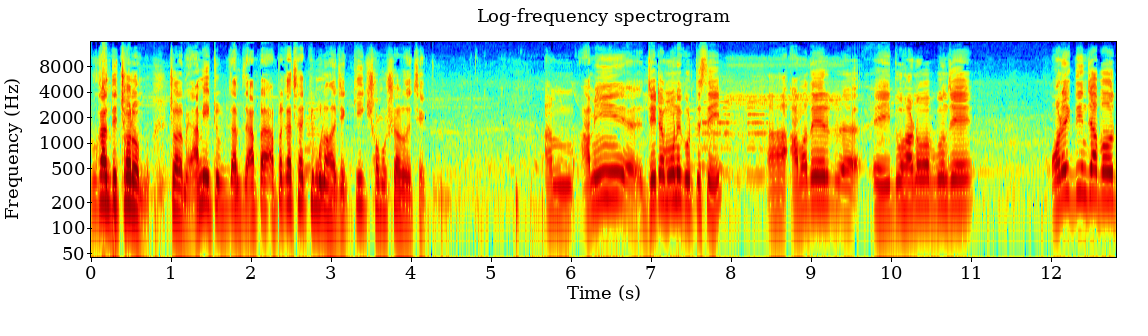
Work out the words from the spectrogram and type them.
ভোগান্তি চরম চরমে। আমি একটু আপনার আপনার কাছে কি মনে হয় যে কি সমস্যা রয়েছে একটু? আমি যেটা মনে করতেছি আমাদের এই দোহার নবাবগঞ্জে অনেক দিন যাবৎ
